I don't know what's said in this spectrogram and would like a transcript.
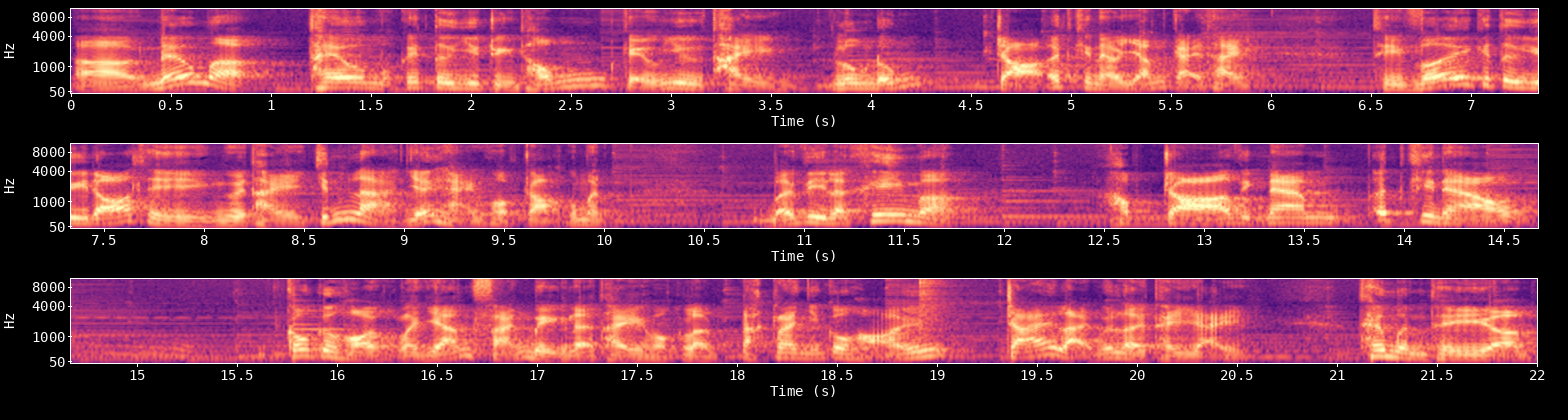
À, nếu mà theo một cái tư duy truyền thống kiểu như thầy luôn đúng, trò ít khi nào dám cãi thầy, thì với cái tư duy đó thì người thầy chính là giới hạn của học trò của mình. Bởi vì là khi mà học trò ở Việt Nam ít khi nào có cơ hội hoặc là dám phản biện lại thầy hoặc là đặt ra những câu hỏi trái lại với lời thầy dạy. Theo mình thì ờ,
